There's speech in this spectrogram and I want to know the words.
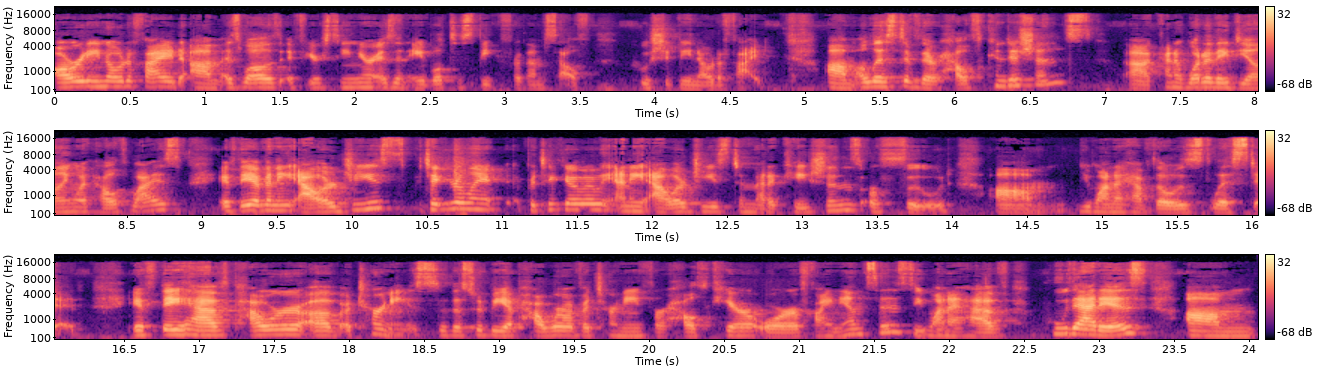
already notified, um, as well as if your senior isn't able to speak for themselves, who should be notified. Um, a list of their health conditions uh, kind of what are they dealing with health wise if they have any allergies particularly particularly any allergies to medications or food um, you want to have those listed. If they have power of attorneys so this would be a power of attorney for healthcare or finances you want to have who that is um,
